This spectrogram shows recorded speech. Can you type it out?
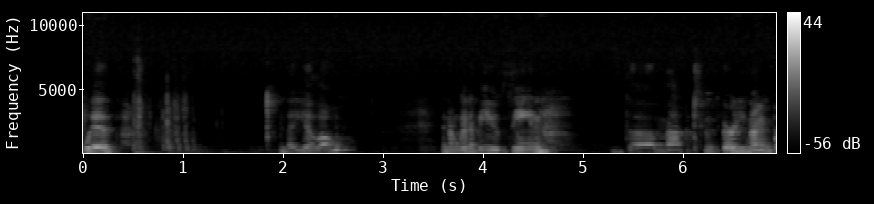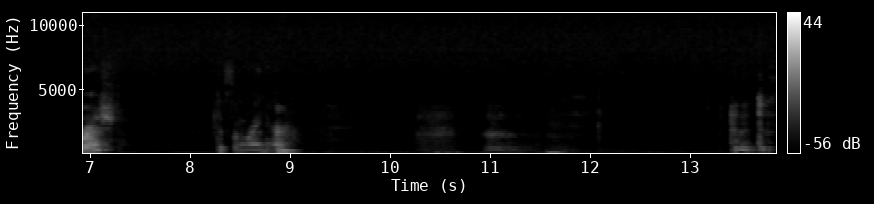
with the yellow. And I'm to be using the MAC 239 brush. This one right here. And then just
